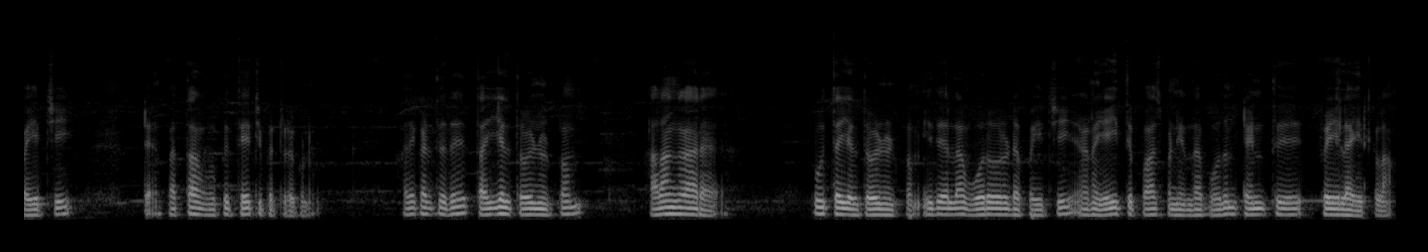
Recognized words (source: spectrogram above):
பயிற்சி பத்தாம் வகுப்பு தேர்ச்சி பெற்றிருக்கணும். அதுக்கடுத்தது தையல் தொழில்நுட்பம் அலங்கார பூத்தையல் தொழில்நுட்பம் இது எல்லாம் ஒரு வருட பயிற்சி. ஆனால் எயித்து பாஸ் பண்ணியிருந்தால் போதும் டென்த்து ஃபெயில் ஆகியிருக்கலாம்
